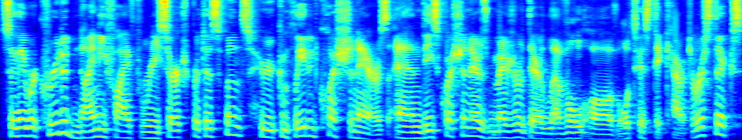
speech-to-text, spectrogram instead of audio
So they recruited 95 research participants who completed questionnaires, and these questionnaires measured their level of autistic characteristics,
